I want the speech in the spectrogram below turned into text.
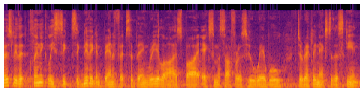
Firstly, that clinically significant benefits are being realised by eczema sufferers who wear wool directly next to the skin.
